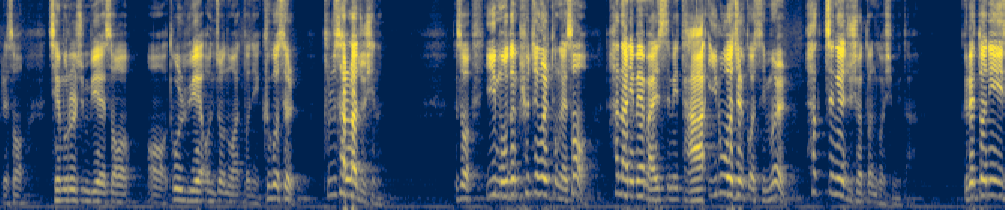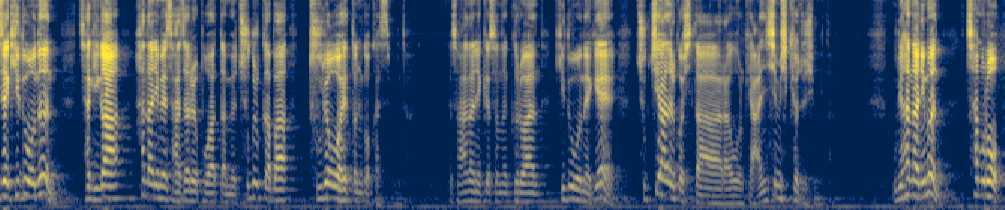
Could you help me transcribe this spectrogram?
그래서 재물을 준비해서 어, 돌 위에 얹어 놓았더니 그것을 불살라 주시는. 그래서 이 모든 표징을 통해서 하나님의 말씀이 다 이루어질 것임을 확증해 주셨던 것입니다. 그랬더니 이제 기드온은 자기가 하나님의 사자를 보았다며 죽을까봐 두려워했던 것 같습니다. 그래서 하나님께서는 그러한 기도원에게 죽지 않을 것이다 라고 그렇게 안심시켜 주십니다. 우리 하나님은 참으로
